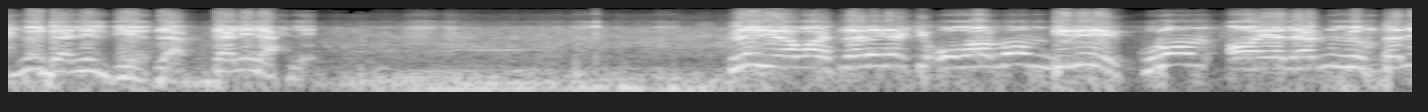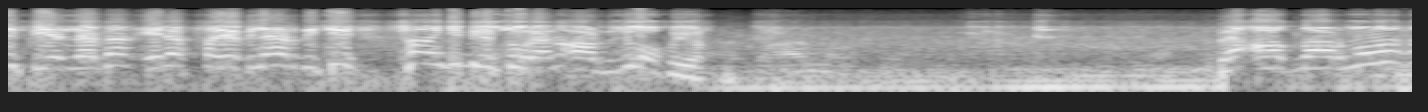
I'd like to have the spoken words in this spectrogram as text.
əhlü dəlil deyirdilər, dəlil əhli. Ne rivayətlərə gəlir ki, onlardan biri Quran ayələrini müxtəlif yerlərdən elə saya bilərdi ki, sanki bir surəni ardıcıl oxuyur. Və adlarını,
